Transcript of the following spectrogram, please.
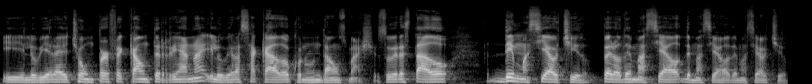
y le hubiera hecho un perfect counter Rihanna y lo hubiera sacado con un down smash. Eso hubiera estado demasiado chido, pero demasiado, demasiado, demasiado chido.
